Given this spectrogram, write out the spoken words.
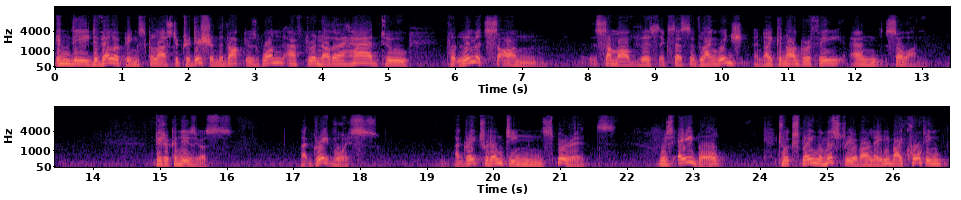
In the developing scholastic tradition, the doctors, one after another, had to put limits on some of this excessive language and iconography and so on. Peter Canisius, that great voice, that great Tridentine spirit, was able to explain the mystery of Our Lady by quoting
